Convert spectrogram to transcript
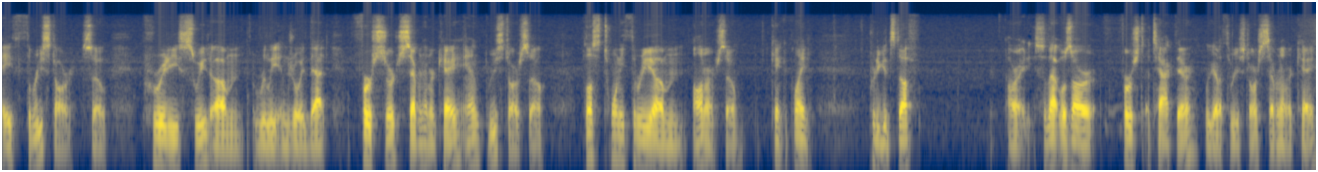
a three star. So pretty sweet. Um, really enjoyed that. First search 700k and three stars. So plus 23 um, honor. So can't complain. Pretty good stuff. Alrighty, so that was our first attack there. We got a 3 star, 700k.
